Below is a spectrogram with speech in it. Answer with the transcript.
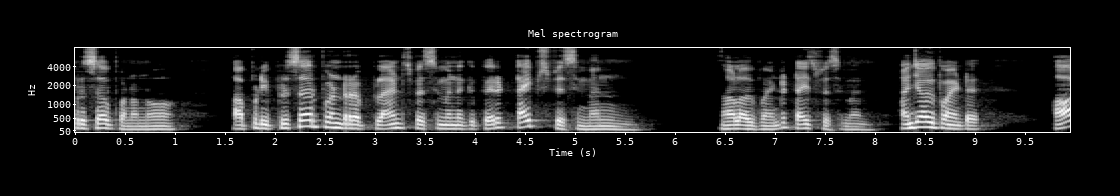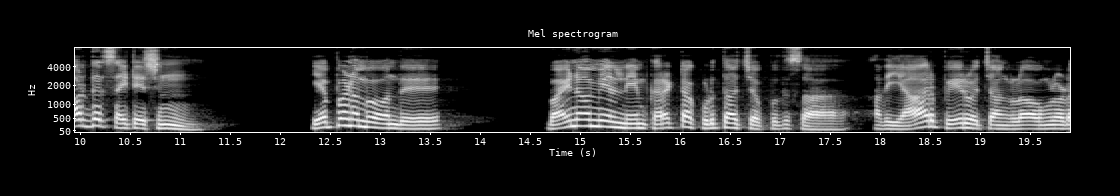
ப்ரிசர்வ் பண்ணணும். அப்படி ப்ரிசர்வ் பண்ணுற பிளான்ட் ஸ்பெசிமனுக்கு பேர் டைப் ஸ்பெசிமன் நாலாவது பாயிண்ட்டு டைப் ஸ்பெசிமன் அஞ்சாவது பாயிண்ட்டு ஆர்தர் சைட்டேஷன். எப்போ நம்ம வந்து பைனாமியல் நேம் கரெக்டாக கொடுத்தாச்சோ புதுசாக அதை யார் பேர் வச்சாங்களோ அவங்களோட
